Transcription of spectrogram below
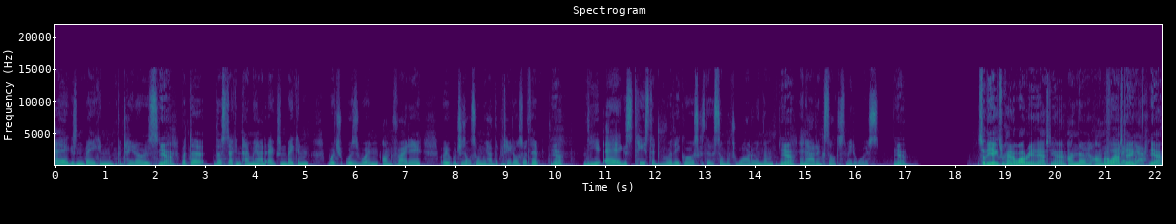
eggs and bacon, and potatoes. yeah, But the the second time we had eggs and bacon, which was when on Friday, uh, which is also when we had the potatoes with it. yeah, The eggs tasted really gross because there was so much water in them, yeah, and adding salt just made it worse. yeah. So the eggs were kind of watery and nasty, huh? On the on, On the last day. yeah. Yeah.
